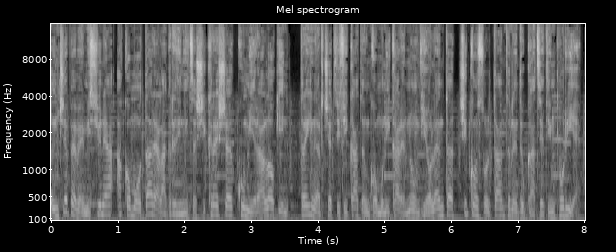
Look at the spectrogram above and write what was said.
Începem emisiunea Acomodarea la grădiniță și creșă cu Mira Login, trainer certificat în comunicare non-violentă și consultant în educație timpurie.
